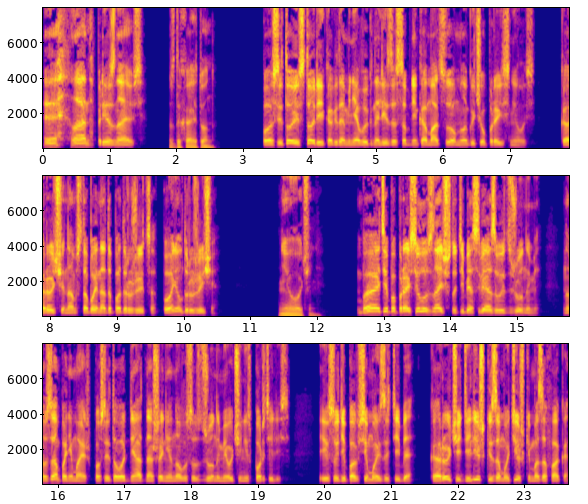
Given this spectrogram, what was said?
Эх, ладно, признаюсь. Вздыхает он. После той истории, когда меня выгнали из особняка Мацуо, много чего прояснилось. Короче, нам с тобой надо подружиться, понял, дружище? Не очень. Батя попросил узнать, что тебя связывают с джунами. Но сам понимаешь, после того дня отношения Новусов с джунами очень испортились. И, судя по всему, из-за тебя. Короче, делишки-замутишки, motherfucker.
